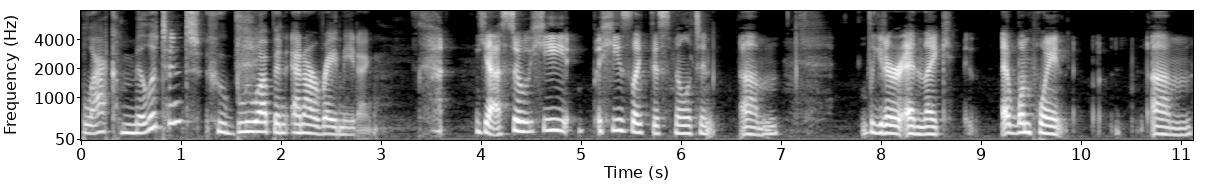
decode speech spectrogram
black militant who blew up an NRA meeting. yeah so he he's like this militant um leader and like at one point um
